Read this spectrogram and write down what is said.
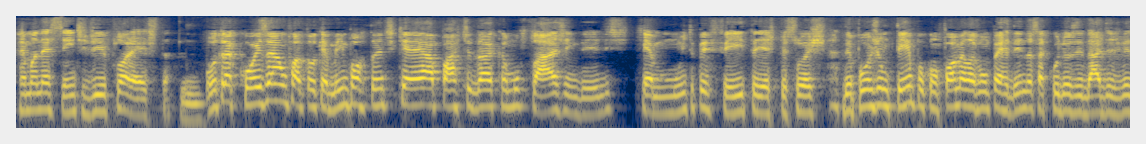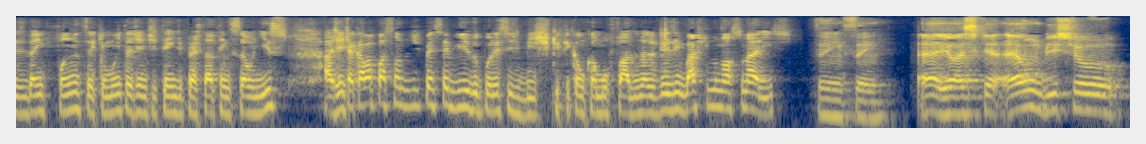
remanescentes de floresta. Sim. Outra coisa é um fator que é bem importante, que é a parte da camuflagem deles, que é muito perfeita e as pessoas, depois de um tempo, conforme elas vão perdendo essa curiosidade, às vezes, da infância, que muita gente tem de prestar atenção nisso, a gente acaba passando despercebido por esses bichos que ficam camuflados, às vezes, embaixo do nosso nariz. Sim, sim. É, eu acho que é um bicho,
